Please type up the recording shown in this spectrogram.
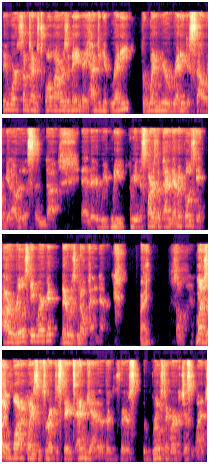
they worked sometimes 12 hours a day. They had to get ready for when we were ready to sell and get out of this. And uh, and it, we we I mean, as far as the pandemic goes, in our real estate market, there was no pandemic. Right. So much yeah, like so- a lot of places throughout the states and Canada, there's, there's the real estate market just went.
